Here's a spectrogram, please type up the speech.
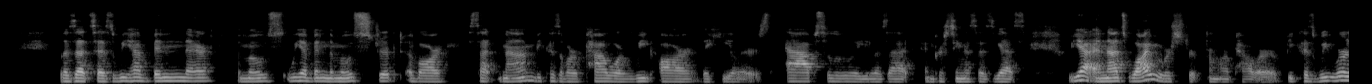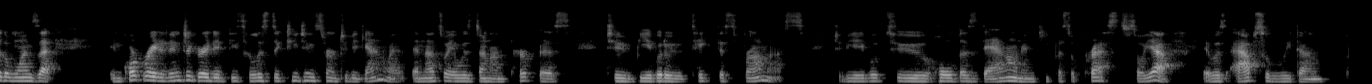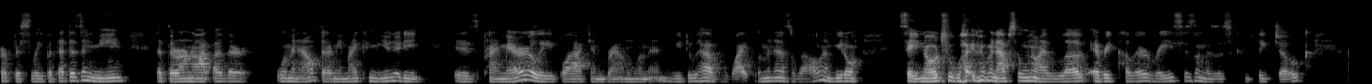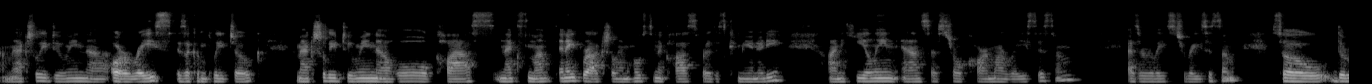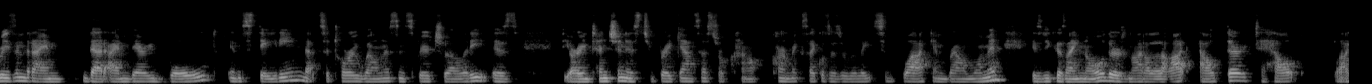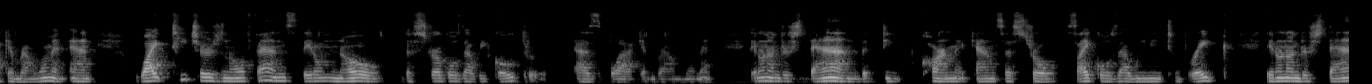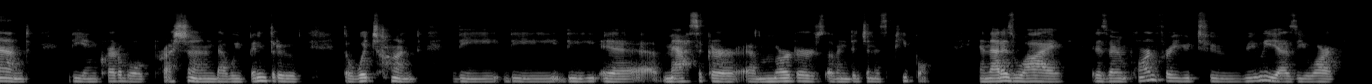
lizette says we have been there the most we have been the most stripped of our Satnam, because of our power, we are the healers. Absolutely, Lizette. And Christina says, yes. Yeah, and that's why we were stripped from our power, because we were the ones that incorporated, integrated these holistic teachings from to begin with. And that's why it was done on purpose to be able to take this from us, to be able to hold us down and keep us oppressed. So, yeah, it was absolutely done purposely. But that doesn't mean that there are not other women out there. I mean, my community is primarily black and brown women. We do have white women as well, and we don't say no to white women. Absolutely no. I love every color. Racism is a complete joke. I'm actually doing, a, or race is a complete joke. I'm actually doing a whole class next month in April. Actually, I'm hosting a class for this community on healing ancestral karma racism as it relates to racism. So the reason that I'm that I'm very bold in stating that Satori wellness and spirituality is the, our intention is to break ancestral karmic cycles as it relates to black and brown women is because i know there's not a lot out there to help black and brown women. And white teachers no offense they don't know the struggles that we go through as black and brown women. They don't understand the deep karmic ancestral cycles that we need to break. They don't understand the incredible oppression that we've been through, the witch hunt, the the the uh, massacre, uh, murders of indigenous people, and that is why it is very important for you to really, as you are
